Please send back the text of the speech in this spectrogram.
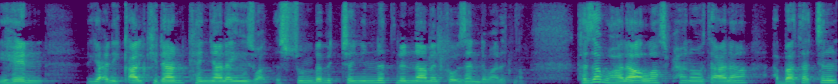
ይሄን ቃል ኪዳን ከኛ ላይ ይዟል። እሱም በብቸኝነት ልናመልከው ዘንድ ማለት ነው። ከዛ በኋላ አላህ ስብሓን ወተዓላ አባታችንን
